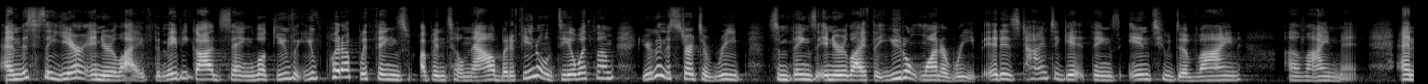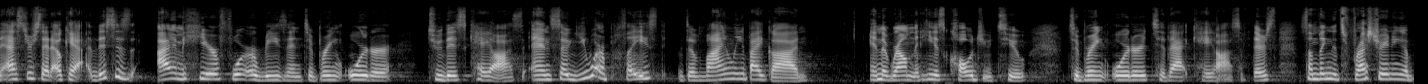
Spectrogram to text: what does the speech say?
And this is a year in your life that maybe God's saying, look, you've, you've put up with things up until now, but if you don't deal with them, you're going to start to reap some things in your life that you don't want to reap. It is time to get things into divine alignment. And Esther said, okay, this is, I am here for a reason to bring order to this chaos. And so you are placed divinely by God in the realm that He has called you to, to bring order to that chaos. If there's something that's frustrating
